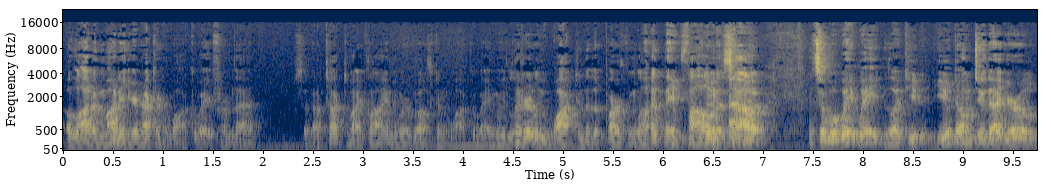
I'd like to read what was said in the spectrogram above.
a lot of money. You're not going to walk away from that." I said, "I'll talk to my client, and we're both going to walk away." And we literally walked into the parking lot, and they followed us out. And said, "Well, wait, wait! Like you, you don't do that. You're a,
